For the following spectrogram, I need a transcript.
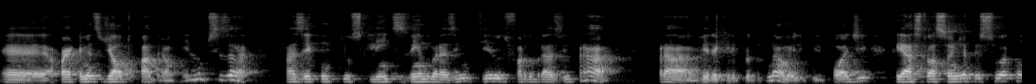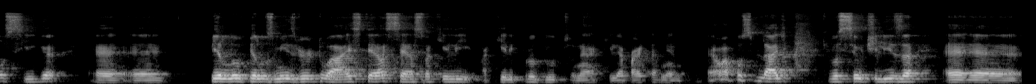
é, apartamentos de alto padrão. Ele não precisa fazer com que os clientes venham do Brasil inteiro ou de fora do Brasil para ver aquele produto. Não, ele, ele, pode criar situações onde a pessoa consiga, é, é, pelo, pelos meios virtuais, ter acesso àquele, àquele produto, né, aquele apartamento. É uma possibilidade que você utiliza é,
